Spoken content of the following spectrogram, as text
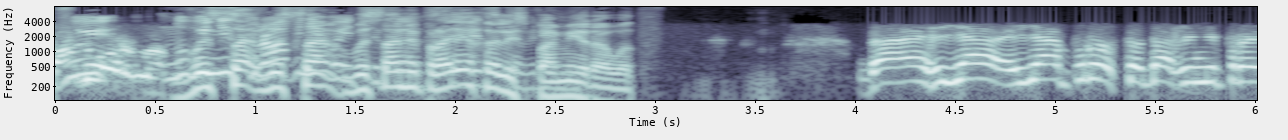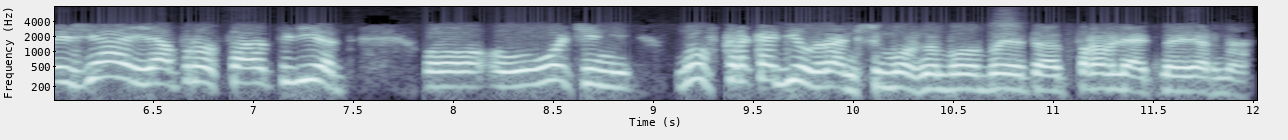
по Вы- нормам. ну, вы не са- са- сравнивайте, вы сами проехались по миру, вот Да, я, я просто даже не проезжаю, я просто ответ очень... Ну, в крокодил раньше можно было бы это отправлять, наверное.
